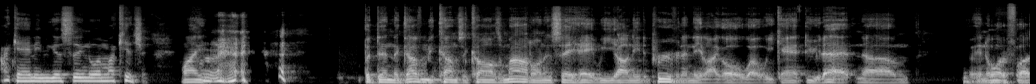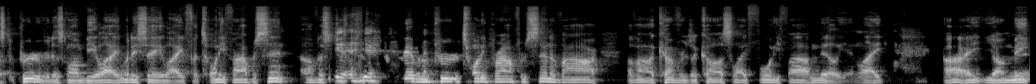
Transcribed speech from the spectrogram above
I can't even get a signal in my kitchen. Like but then the government comes and calls them out on and say, hey, we y'all need to prove it. And they're like, oh, well, we can't do that. And, um, in order for us to prove it, it's going to be like what they say, like for twenty five percent of us, yeah, yeah. be able to prove twenty five percent of our of our coverage, costs like forty five million. Like, all right, y'all make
